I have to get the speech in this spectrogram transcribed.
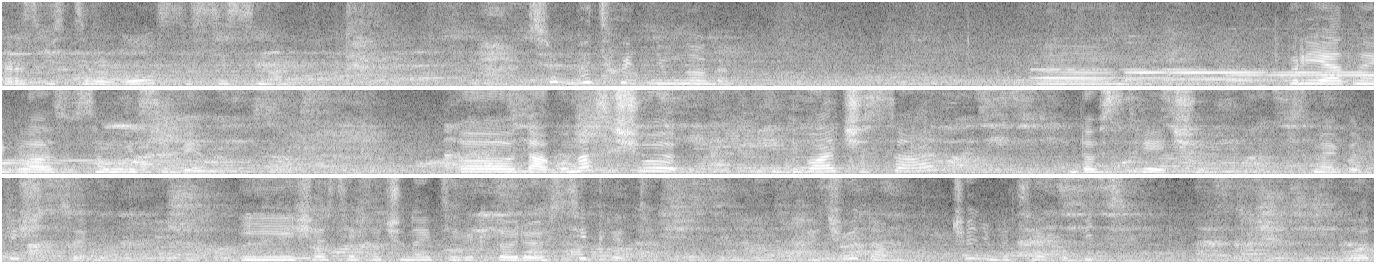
Распустила волосы, естественно. Чтобы быть хоть немного э, приятной глазу самой себе. Э, так, у нас еще два часа до встречи с моей подписчицей. И сейчас я хочу найти Викторию Секрет. Хочу там что-нибудь себе купить. Вот.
